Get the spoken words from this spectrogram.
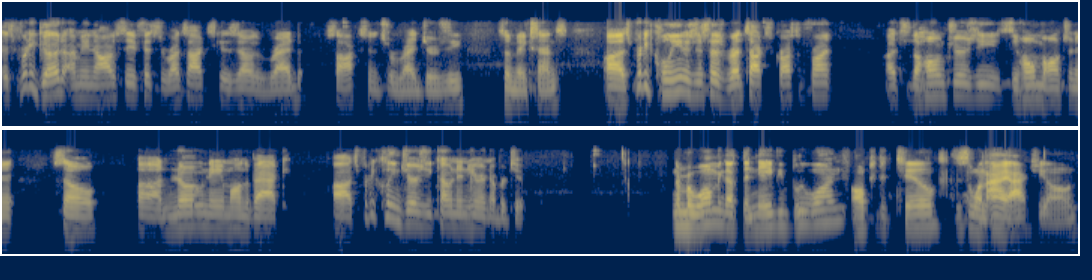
it's pretty good. I mean obviously it fits the Red Sox because they're the red Sox and it's a red jersey, so it makes sense. Uh it's pretty clean, it just says Red Sox across the front. Uh, it's the home jersey, it's the home alternate, so uh no name on the back. Uh it's pretty clean jersey coming in here at number two. Number one, we got the navy blue one, alternate two. This is the one I actually own.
